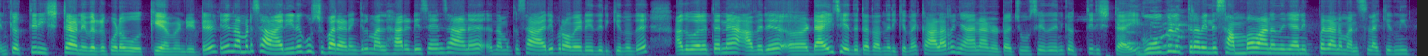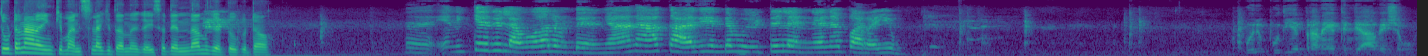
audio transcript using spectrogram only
എനിക്ക് ഒത്തിരി ഇഷ്ടമാണ് ഇവരുടെ കൂടെ വർക്ക് ചെയ്യാൻ വേണ്ടിയിട്ട്. ഇനി നമ്മുടെ സാരീനെ കുറിച്ച് പറയുകയാണെങ്കിൽ മൽഹാര ഡിസൈൻസ് ആണ് നമുക്ക് സാരി പ്രൊവൈഡ് ചെയ്തിരിക്കുന്നത്. അതുപോലെ തന്നെ അവർ ഡൈ ചെയ്തിട്ടാണ് തന്നിരിക്കുന്നത്. കളർ ഞാനാണ് കേട്ടോ ചൂസ് ചെയ്തത്. എനിക്ക് ഒത്തിരി ഇഷ്ടമായി ഗൂഗിൾ ഇത്ര വലിയ സംഭവമാണെന്ന് ഞാൻ ഇപ്പോഴാണ് മനസ്സിലാക്കിയത്. നിത്തൂട്ടനാണ് എനിക്ക് മനസ്സിലാക്കി തന്നത് ഗൈസ് അത് എന്താണെന്ന് കേട്ടോ കേട്ടോ എനിക്കൊരു ലവർ ഉണ്ട്. ഞാൻ ആ കാര്യം എന്റെ വീട്ടിൽ എങ്ങനെ പറയും? ഒരു പുതിയ പ്രണയത്തിന്റെ ആവേശവും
